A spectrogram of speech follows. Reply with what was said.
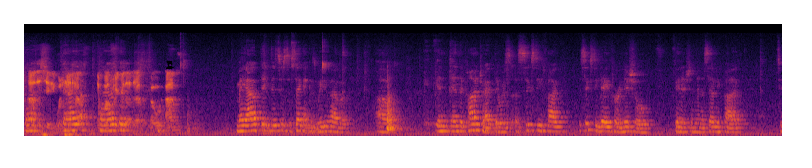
can uh, the city would have, up- and we'll figure that up. So I, May I update this just a second, because we do have a, uh, in, in the contract, there was a 65, 60 day for initial finish and then a 75 to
